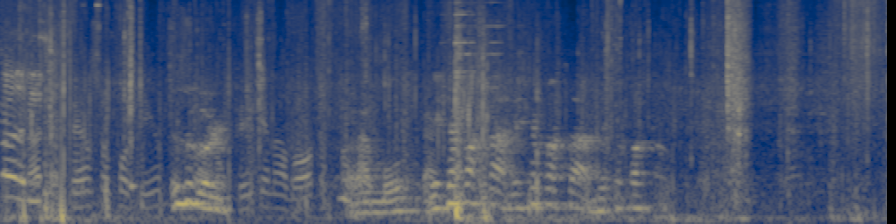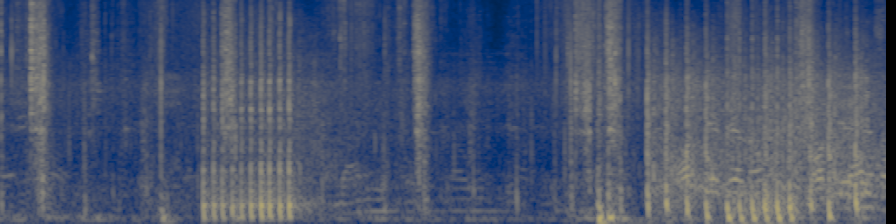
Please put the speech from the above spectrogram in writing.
Dá licença um pouquinho. Pessoal. Fiquem na volta. Deixa passar, deixa passar, deixa passar. Pode perder não, querido. Pode perder não.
